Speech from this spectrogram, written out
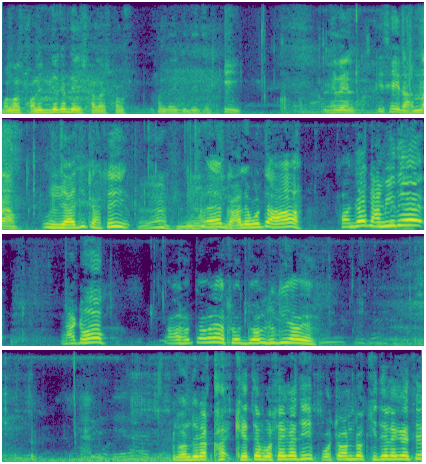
বলো সলিড দেখে দে শালা সব সন্ধ্যায় কি দেখে। লেভেল কি সেই রান্না কাছেই। গালের মধ্যে আ সঞ্জয় নামিয়ে দে। নাটক। আর হতে হবে না জল ঢুকিয়ে যাবে। বন্ধুরা খেতে বসে গেছি প্রচণ্ড খিদে লেগেছে।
